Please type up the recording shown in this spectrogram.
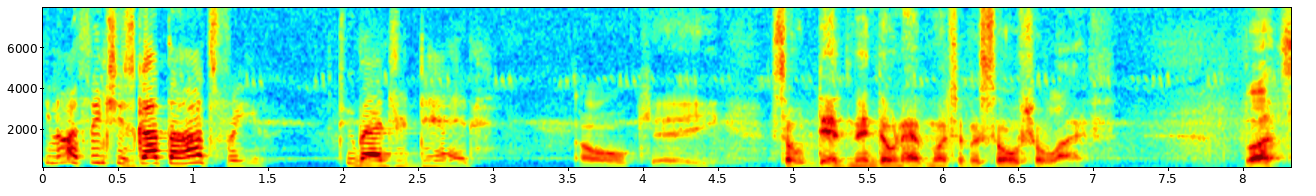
You know, I think she's got the hots for you. Too bad you're dead. Okay. So dead men don't have much of a social life. But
